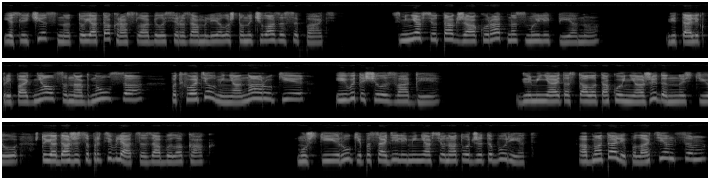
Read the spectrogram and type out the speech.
Если честно, то я так расслабилась и разомлела, что начала засыпать. С меня все так же аккуратно смыли пену. Виталик приподнялся, нагнулся, подхватил меня на руки и вытащил из воды. Для меня это стало такой неожиданностью, что я даже сопротивляться забыла как. Мужские руки посадили меня все на тот же табурет, обмотали полотенцем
